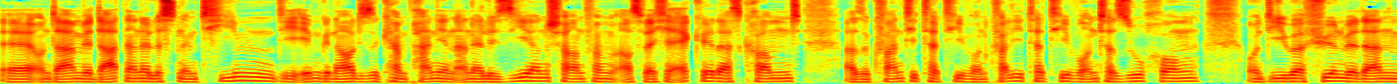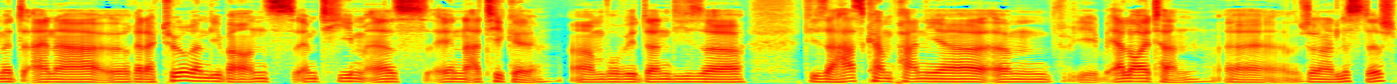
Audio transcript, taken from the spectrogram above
Äh, und da haben wir Datenanalysten im Team, die eben genau diese Kampagnen analysieren, schauen, von, aus welcher Ecke das kommt, also quantitative und qualitative Untersuchungen. Und die überführen wir dann mit einer äh, Redakteurin, die bei uns im Team ist, in Artikel, ähm, wo wir dann diese, diese Hasskampagne ähm, erläutern, äh, journalistisch.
